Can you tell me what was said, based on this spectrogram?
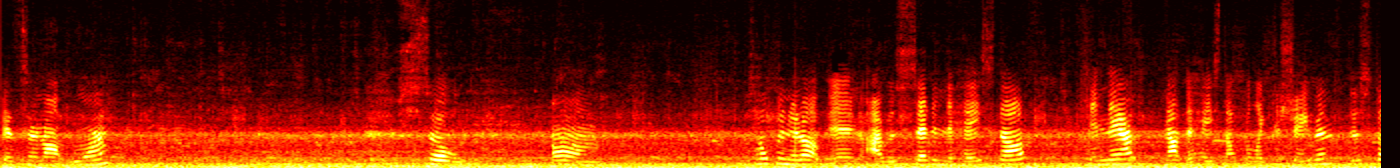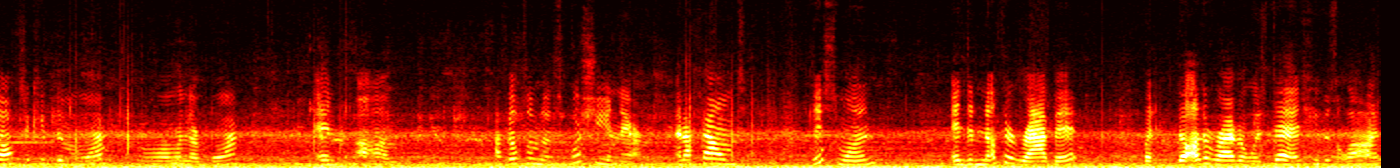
if they're not warm. So, um, I was helping it up and I was setting the hay stuff in there. Not the hay stuff, but like the shavings, this stuff to keep them warm uh, when they're born. And, um, I felt something squishy in there. And I found this one and another rabbit, but the other rabbit was dead. He was alive.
